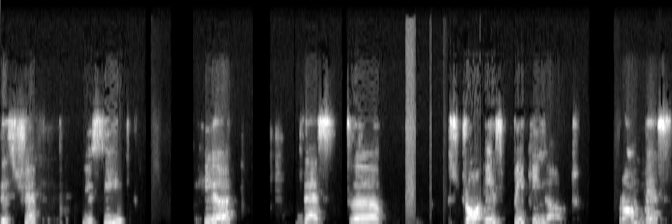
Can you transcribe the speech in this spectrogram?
this shape, you see here this uh, straw is peeking out from this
